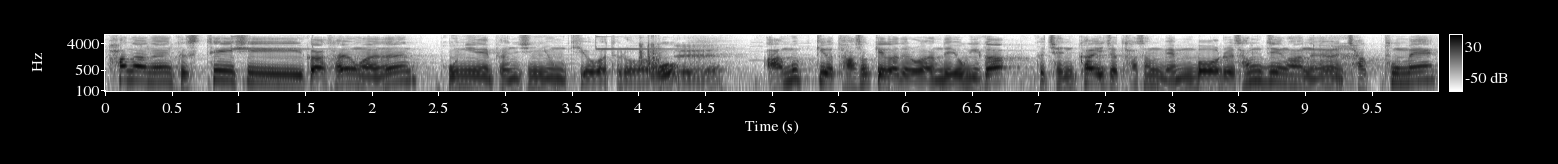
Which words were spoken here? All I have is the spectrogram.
하나는 그 스테이시가 사용하는 본인의 변신용 기어가 들어가고 네. 암흑 기어 다섯 개가 들어가는데 여기가 그 젠카이저 다섯 멤버를 상징하는 작품의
